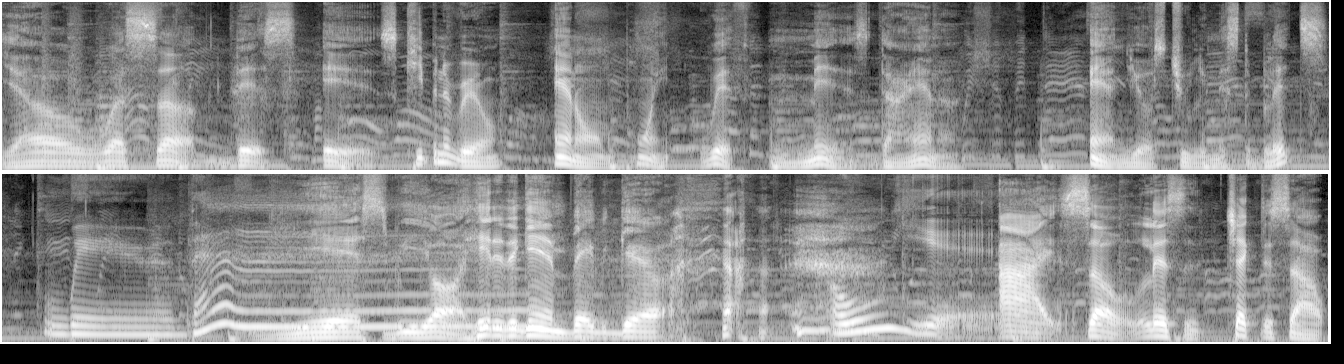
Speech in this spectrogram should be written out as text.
Yo, what's up? This is Keeping It Real and On Point with Ms. Diana and yours truly, Mr. Blitz. We're back. Yes, we are. Hit it again, baby girl. oh yeah. Alright, so listen, check this out.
